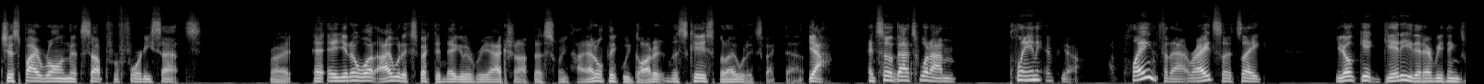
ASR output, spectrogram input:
just by rolling this up for 40 cents. Right. And, and, you know what? I would expect a negative reaction off that swing high. I don't think we got it in this case, but I would expect that. Yeah. And so that's what I'm planning. Yeah. I'm playing for that, right? So it's like, you don't get giddy that everything's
